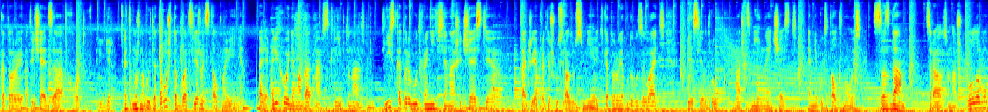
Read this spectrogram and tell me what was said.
который отвечает за вход в триггер. Это нужно будет для того, чтобы отслеживать столкновение. Далее переходим обратно в скрипт. У нас будет лист, который будет хранить все наши части. Также я пропишу сразу смерть, которую я буду вызывать, если вдруг наша змеиная часть кем-нибудь столкнулась. Создам сразу нашу голову.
